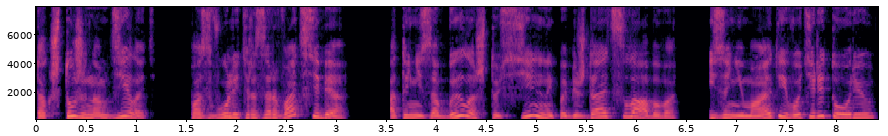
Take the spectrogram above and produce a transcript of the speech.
«Так что же нам делать? Позволить разорвать себя? А ты не забыла, что сильный побеждает слабого и занимает его территорию?»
